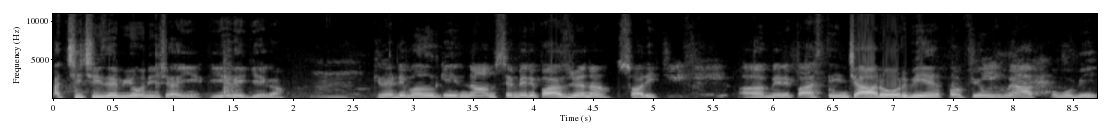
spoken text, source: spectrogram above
अच्छी चीज़ें भी होनी चाहिए। ये देखिएगा। हम्म, क्रेडिबल के नाम से मेरे पास जो है ना सॉरी मेरे पास तीन चार और भी हैं परफ्यूम्स मैं आपको वो भी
